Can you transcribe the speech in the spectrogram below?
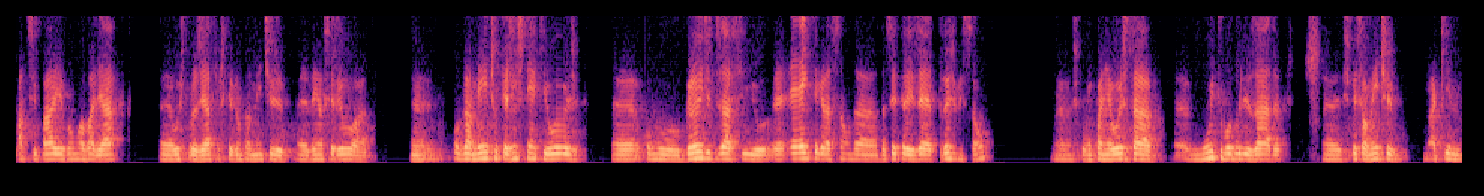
participar e vamos avaliar os projetos que eventualmente venham a ser leiloados. obviamente, o que a gente tem aqui hoje é, como grande desafio é, é, a integração da, da C3E transmissão. É, acho que a companhia hoje está é, muito mobilizada, é, especialmente aqui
